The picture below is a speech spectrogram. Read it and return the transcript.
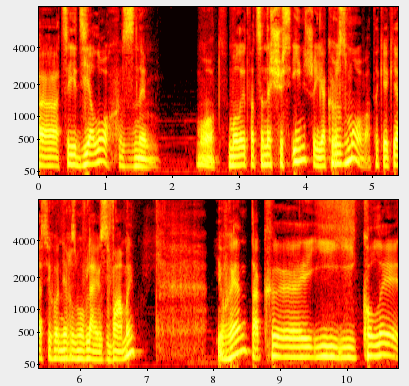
Е, Це є діалог з ним. От, Молитва це не щось інше, як розмова, так як я сьогодні розмовляю з вами. Євген, так е, і коли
